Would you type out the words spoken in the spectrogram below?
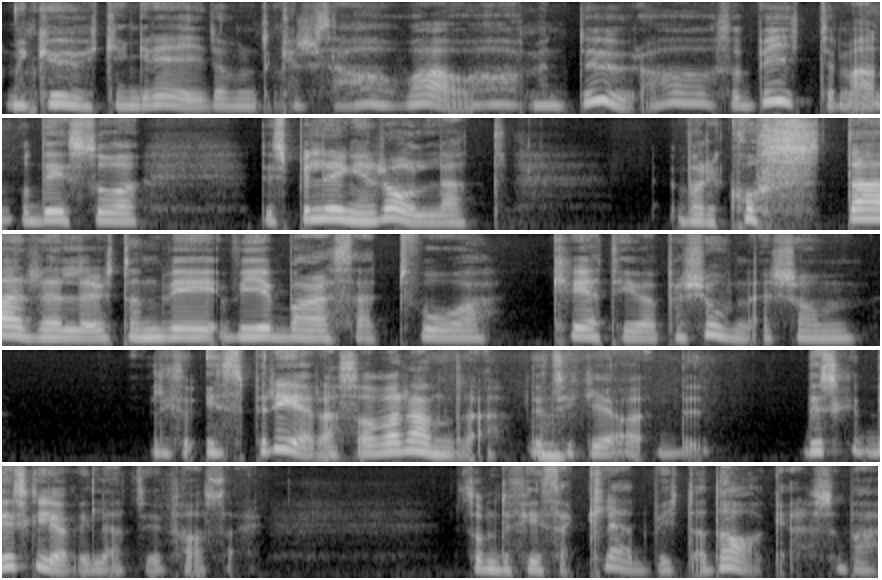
men gud vilken grej. De kanske säger, oh, wow, oh, men du då? Oh, så byter man. Och det är så, det spelar ingen roll att vad det kostar eller utan vi, vi är bara så två kreativa personer som liksom inspireras av varandra. Det Mm. tycker jag, det, det, det skulle jag vilja att vi har så här. Som det finns så här klädbytardagar, så bara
